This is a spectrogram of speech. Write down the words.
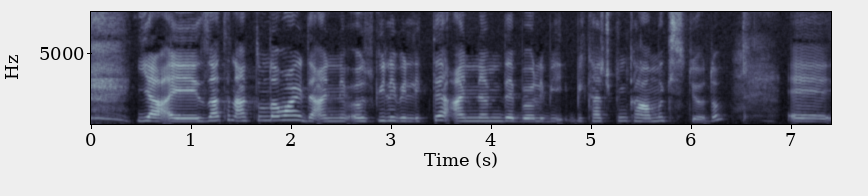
ya e, zaten aklımda vardı anne Özgü ile birlikte annemde böyle bir birkaç gün kalmak istiyordum. E,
